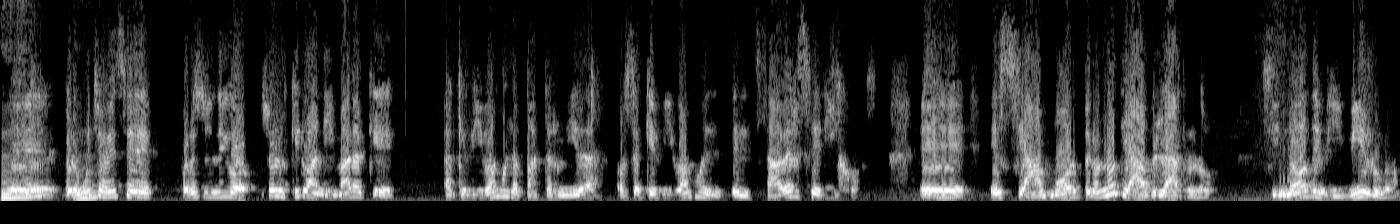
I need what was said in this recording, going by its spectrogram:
Eh, pero muchas veces, por eso yo digo, yo los quiero animar a que a que vivamos la paternidad, o sea, que vivamos el, el saber ser hijos, eh, ese amor, pero no de hablarlo, sino de vivirlo.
